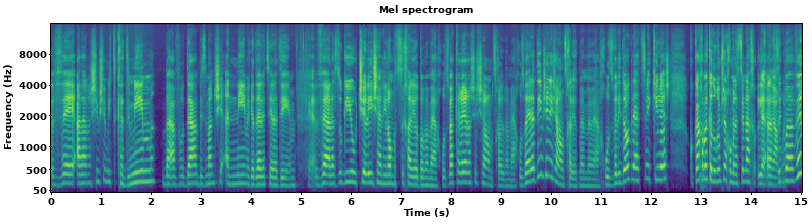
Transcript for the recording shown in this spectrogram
ועל אנשים שמתקדמים בעבודה בזמן שאני מגדלת ילדים, כן. ועל הזוגיות שלי שאני לא מצליחה להיות בה במאה אחוז, והקריירה שלי שאני לא מצליחה להיות במאה אחוז, והילדים שלי שאני לא מצליחה להיות בהם במאה אחוז, ולדאוג לעצמי, כאילו יש כל כך הרבה כדורים שאנחנו מנסים להח... להחזיק באוויר,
